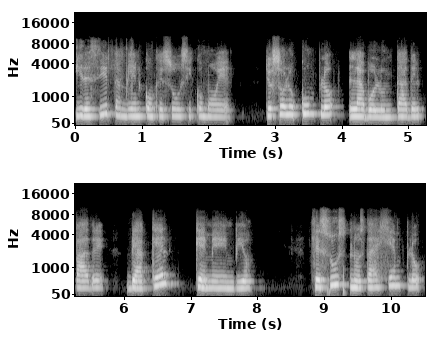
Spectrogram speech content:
y decir también con Jesús y como Él, yo solo cumplo la voluntad del Padre de aquel que me envió. Jesús nos da ejemplo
